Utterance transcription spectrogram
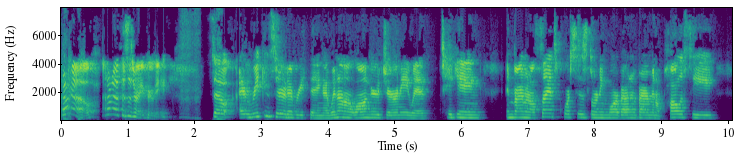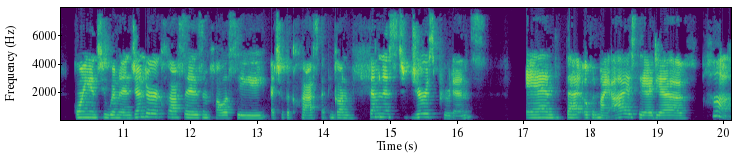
I don't know. I don't know if this is right for me. So I reconsidered everything. I went on a longer journey with taking environmental science courses, learning more about environmental policy, going into women and gender classes and policy. I took a class, I think, on feminist jurisprudence. And that opened my eyes to the idea of, huh,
